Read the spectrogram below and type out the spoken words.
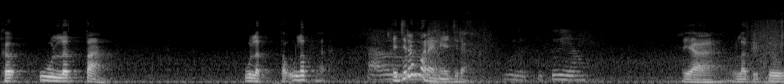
keuletan. Ulet, tau ulet nggak? Ejra mana nih Ejra? Ulet itu yang Ya, ulet itu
